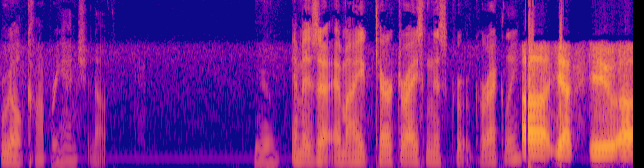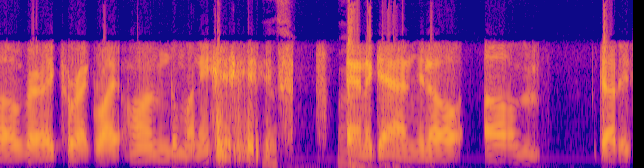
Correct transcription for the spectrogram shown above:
real comprehension of. Yeah. Am, is, uh, am I characterizing this cor- correctly? Uh, yes, you are very correct, right on the money. yes. And again, you know, um, that is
